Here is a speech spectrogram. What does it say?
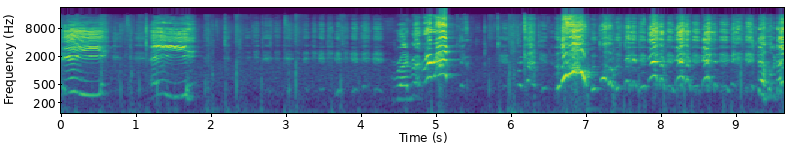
Hey! Hey! Run, run, run, run! Oh my god! Oh! no, no!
